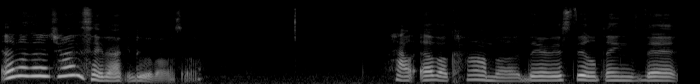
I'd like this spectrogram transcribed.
And I'm not going to try to say that I can do it by myself. However, comma, there is still things that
